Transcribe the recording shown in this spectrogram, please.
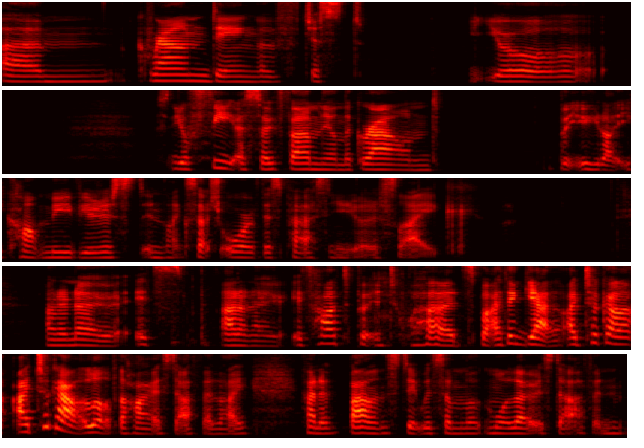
um, grounding of just your your feet are so firmly on the ground, but you like you can't move. You're just in like such awe of this person. You're just like I don't know. It's I don't know. It's hard to put into words, but I think yeah, I took out I took out a lot of the higher stuff and I kind of balanced it with some more lower stuff and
